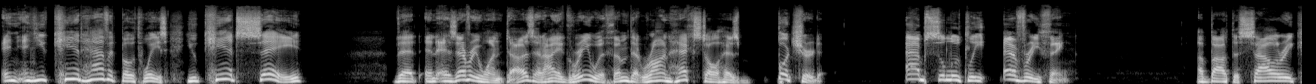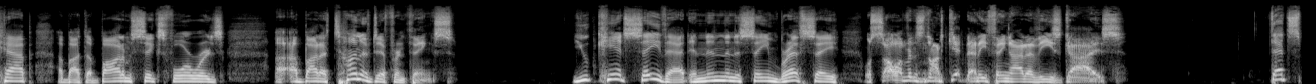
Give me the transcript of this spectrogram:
And, and you can't have it both ways. You can't say that, and as everyone does, and I agree with them, that Ron Hextall has butchered absolutely everything about the salary cap, about the bottom six forwards, uh, about a ton of different things. You can't say that and then in the same breath say, well, Sullivan's not getting anything out of these guys. That's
